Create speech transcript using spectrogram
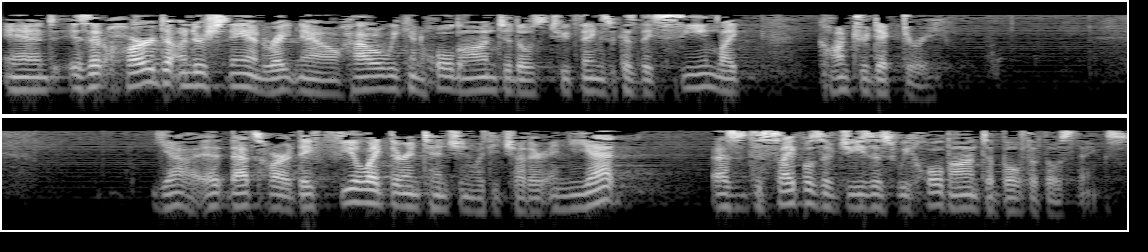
And is it hard to understand right now how we can hold on to those two things because they seem like contradictory? yeah, it, that's hard. They feel like they're in tension with each other. And yet, as disciples of Jesus, we hold on to both of those things.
